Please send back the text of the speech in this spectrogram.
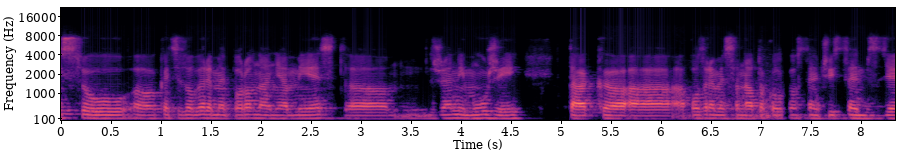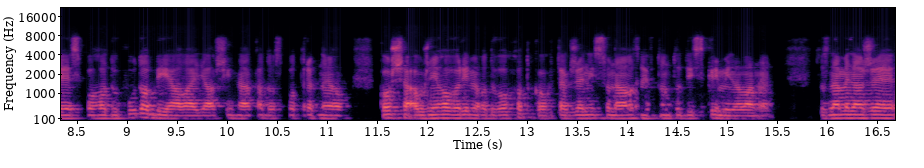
sú, e, keď si zoberieme porovnania miest, e, ženy, muži, tak a, a pozrieme sa na to, koľko z čisté mzde z pohľadu chudoby, ale aj ďalších nákladov spotrebného koša, a už nehovoríme o dôchodkoch, tak ženy sú naozaj v tomto diskriminované. To znamená, že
